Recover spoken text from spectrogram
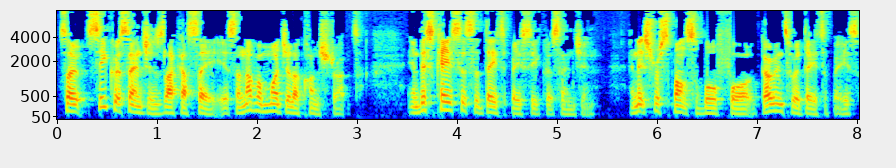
So secrets engines, like I say, it's another modular construct. In this case, it's the database secrets engine, and it's responsible for going to a database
